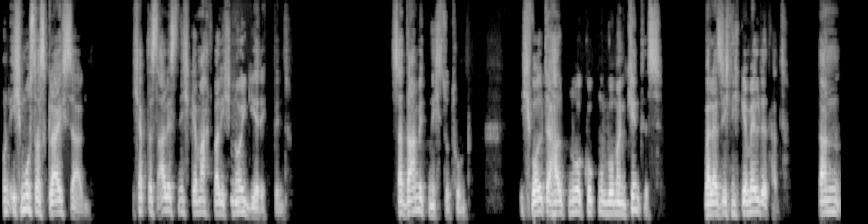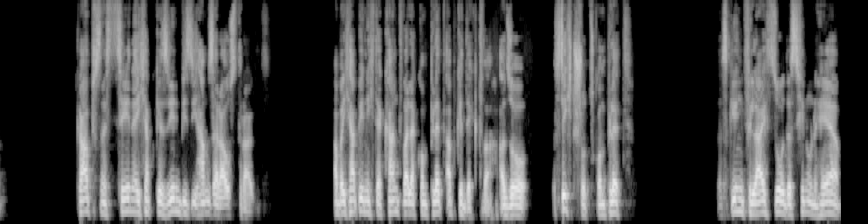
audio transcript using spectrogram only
und ich muss das gleich sagen. Ich habe das alles nicht gemacht, weil ich mhm. neugierig bin. Es hat damit nichts zu tun. Ich wollte halt nur gucken, wo mein Kind ist, weil er sich nicht gemeldet hat. Dann gab es eine Szene, ich habe gesehen, wie sie Hamza raustragen. Aber ich habe ihn nicht erkannt, weil er komplett abgedeckt war. Also Sichtschutz komplett. Das ging vielleicht so, das hin und her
